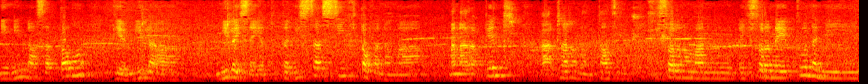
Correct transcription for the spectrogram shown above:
n'inon'inona asa atao dia mila izay antontan'isa sy fitaovana maro. manara-penitra hahatrarana ny tanjona. Isaorana etoana ny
